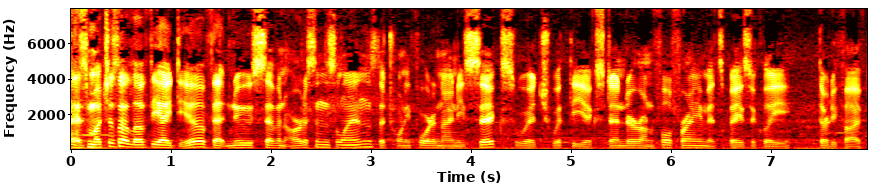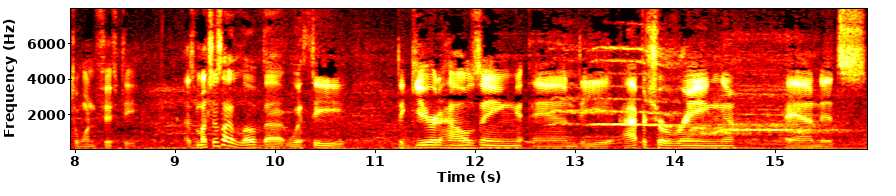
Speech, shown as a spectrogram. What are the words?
As much as I love the idea of that new 7 Artisans lens, the 24 to 96, which with the extender on full frame, it's basically 35 to 150. As much as I love that with the the geared housing and the aperture ring and its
